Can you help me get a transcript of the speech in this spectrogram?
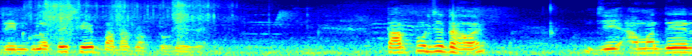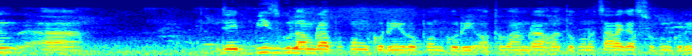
ড্রেনগুলোতে সে বাধাপ্রাপ্ত হয়ে যায়। তারপর যেটা হয় যে আমাদের যে বীজগুলো আমরা বপন করি, রোপণ করি, অথবা আমরা হয়তো কোনো চারা গাছ রোপণ করি,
